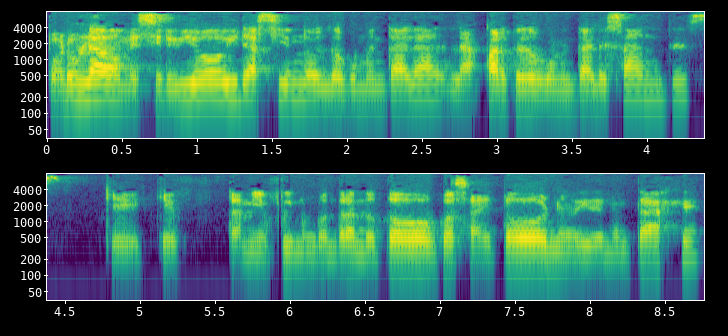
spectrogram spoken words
por un lado me sirvió ir haciendo el documental, las partes documentales antes, que, también fuimos encontrando todo, cosas de tono y de montaje.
